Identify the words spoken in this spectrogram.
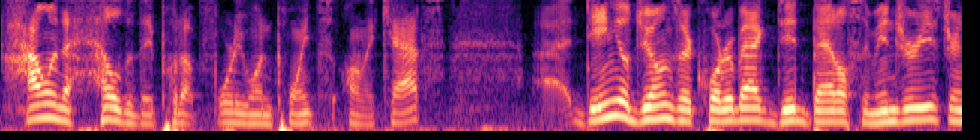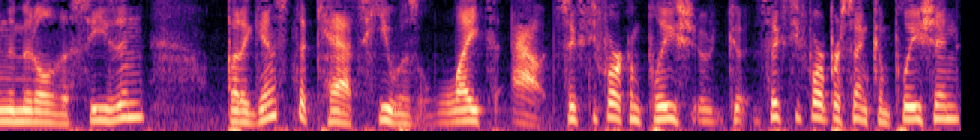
how in the hell did they put up 41 points on the Cats? Uh, Daniel Jones, their quarterback, did battle some injuries during the middle of the season, but against the Cats, he was lights out. 64 completion, 64% completion,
